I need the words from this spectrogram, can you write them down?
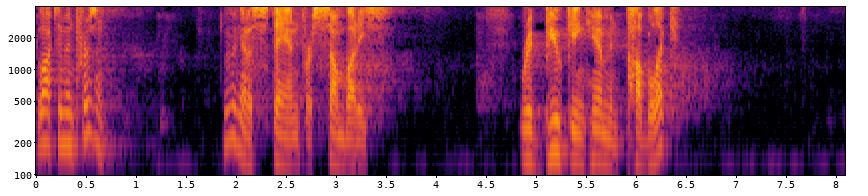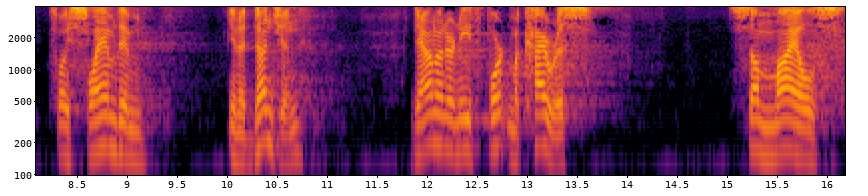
Locked him in prison. We were going to stand for somebody rebuking him in public. So I slammed him in a dungeon down underneath Fort Machaerus some miles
